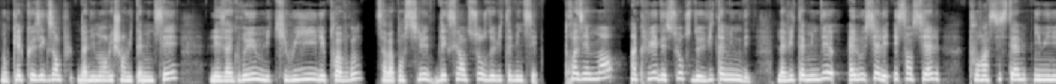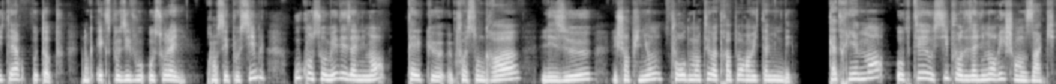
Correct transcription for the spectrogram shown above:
Donc quelques exemples d'aliments riches en vitamine C, les agrumes, les kiwis, les poivrons, ça va constituer d'excellentes sources de vitamine C. Troisièmement, incluez des sources de vitamine D. La vitamine D, elle aussi, elle est essentielle pour un système immunitaire au top. Donc exposez-vous au soleil quand c'est possible ou consommez des aliments tels que poisson gras, les œufs, les champignons pour augmenter votre apport en vitamine D. Quatrièmement, optez aussi pour des aliments riches en zinc.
